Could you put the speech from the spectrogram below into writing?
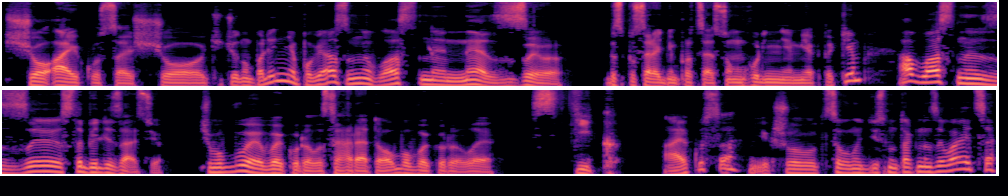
що Айкуса, що тютюнопаління, пов'язані власне не з безпосереднім процесом горінням як таким, а власне з стабілізацією. Щоб ви викурили сигарету або викурили стік Айкуса, якщо це воно дійсно так називається,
